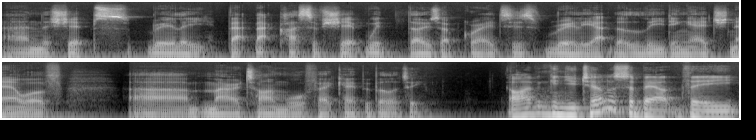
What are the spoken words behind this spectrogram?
And the ship's really, that, that class of ship with those upgrades is really at the leading edge now of uh, maritime warfare capability. Ivan, can you tell us about the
